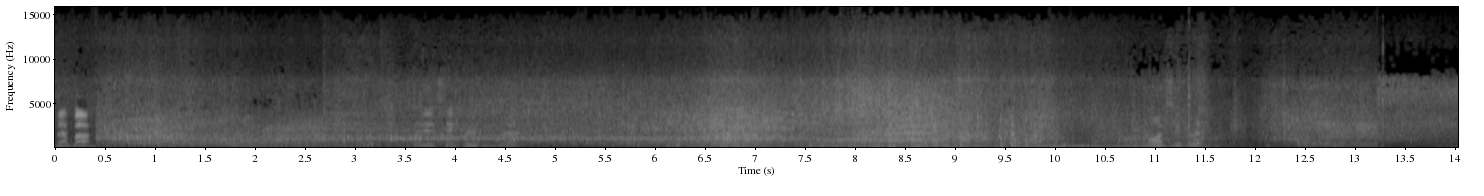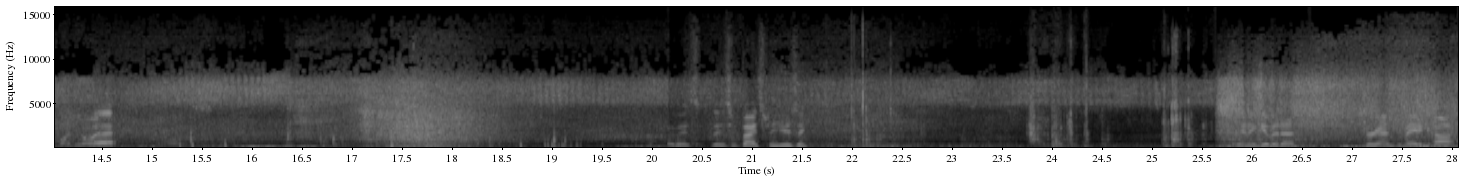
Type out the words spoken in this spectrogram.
Snapper. Yeah, same group in there. Nice, isn't it? Look at that. So there's, there's your baits we're using. We're gonna give it a 300 meter cast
